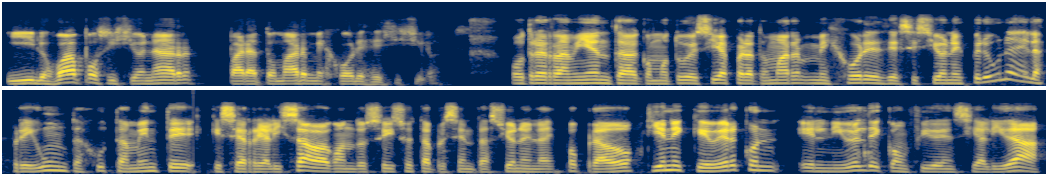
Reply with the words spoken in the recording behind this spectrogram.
y los va a posicionar para tomar mejores decisiones otra herramienta, como tú decías, para tomar mejores decisiones. Pero una de las preguntas justamente que se realizaba cuando se hizo esta presentación en la Expo Prado tiene que ver con el nivel de confidencialidad.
